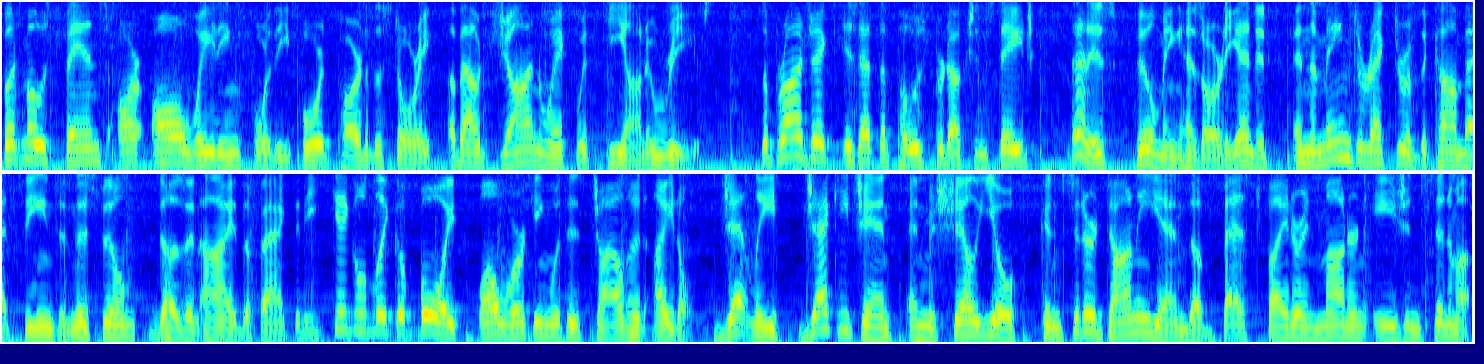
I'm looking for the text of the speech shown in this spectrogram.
But most fans are all waiting for the fourth part of the story about John Wick with Keanu Reeves. The project is at the post-production stage, that is, filming has already ended, and the main director of the combat scenes in this film doesn't hide the fact that he giggled like a boy while working with his childhood idol. Jet Li, Jackie Chan, and Michelle Yeoh consider Donnie Yen the best fighter in modern Asian cinema.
